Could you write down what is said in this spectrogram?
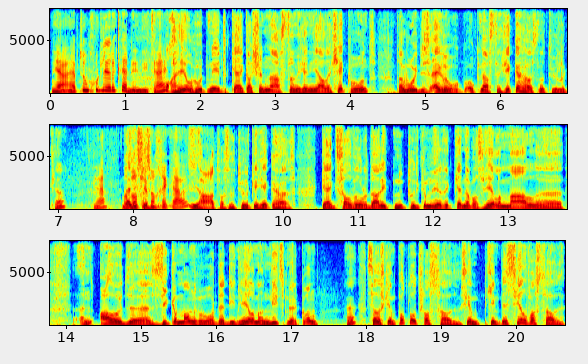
Ja, hebt u hem goed leren kennen in die tijd? Ah, heel goed, nee. Kijk, als je naast een geniale gek woont, dan woon je dus eigenlijk ook, ook naast een gekkenhuis natuurlijk. Hè? Ja? Wat was het zo'n gek huis? Ja, het was natuurlijk een gekke huis. Kijk, Salvador Dali, toen toen ik hem leerde kennen, was helemaal eh, een oude, zieke man geworden die helemaal niets meer kon. Hè? Zelfs geen potlood vasthouden, geen, geen penseel vasthouden.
